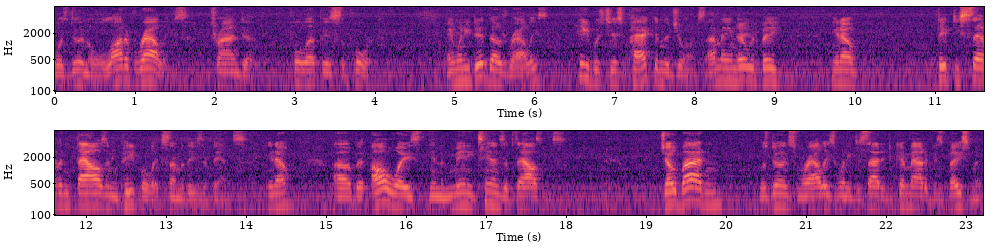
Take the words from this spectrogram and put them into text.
was doing a lot of rallies trying to pull up his support. And when he did those rallies, he was just packing the joints. I mean, there would be, you know, 57,000 people at some of these events, you know, uh, but always in the many tens of thousands. Joe Biden was doing some rallies when he decided to come out of his basement,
